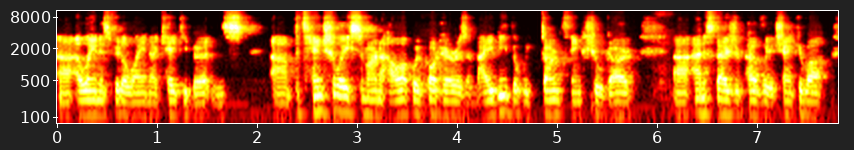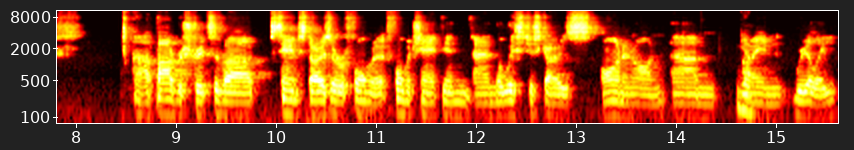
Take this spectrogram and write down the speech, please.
uh, Alina Svitolina, Kiki Bertens, um, potentially Simona Halep. We've got her as a maybe, but we don't think she'll go. Uh, Anastasia Pavlyuchenkova, uh, Barbora Strycova, Sam Stosur, a former former champion, and the list just goes on and on. Um, Yep. I mean, really,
